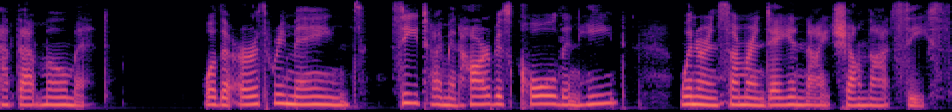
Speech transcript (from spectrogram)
at that moment. While the earth remains, seed time and harvest, cold and heat, winter and summer and day and night shall not cease.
